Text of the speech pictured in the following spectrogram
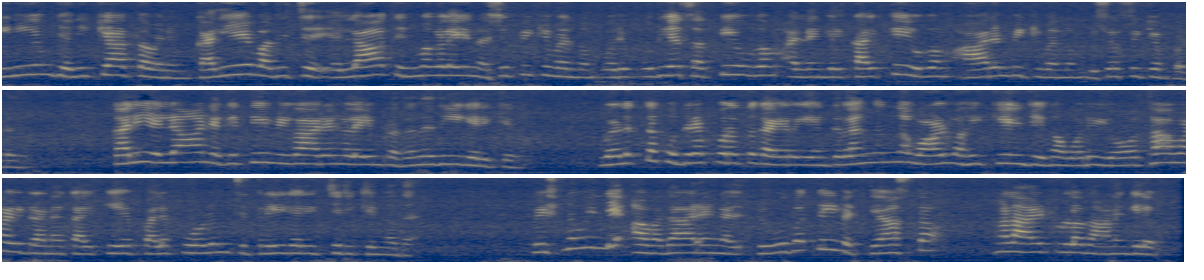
ഇനിയും ജനിക്കാത്തവനും കലിയെ വധിച്ച് എല്ലാ തിന്മകളെയും നശിപ്പിക്കുമെന്നും ഒരു പുതിയ സത്യയുഗം അല്ലെങ്കിൽ കൽക്കയുഗം ആരംഭിക്കുമെന്നും വിശ്വസിക്കപ്പെടുന്നു. കലി എല്ലാ നെഗറ്റീവ് വികാരങ്ങളെയും പ്രതിനിധീകരിക്കുന്നു. വെളുത്ത കുതിരപ്പുറത്ത് കയറുകയും തിളങ്ങുന്ന വാൾ വഹിക്കുകയും ചെയ്യുന്ന ഒരു യോദ്ധാവായിട്ടാണ് കൽക്കിയെ പലപ്പോഴും ചിത്രീകരിച്ചിരിക്കുന്നത്. വിഷ്ണുവിന്റെ അവതാരങ്ങൾ രൂപത്തിൽ വ്യത്യസ്തങ്ങളായിട്ടുള്ളതാണെങ്കിലും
